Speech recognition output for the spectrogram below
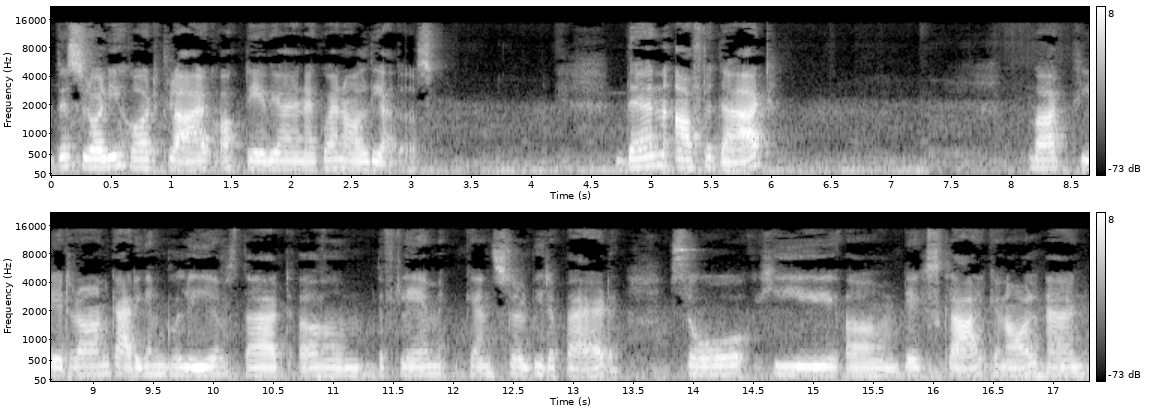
this really hurt Clarke, Octavia, and Echo, and all the others. Then after that, but later on Cadogan believes that um, the flame can still be repaired. So he um, takes Clarke and all and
